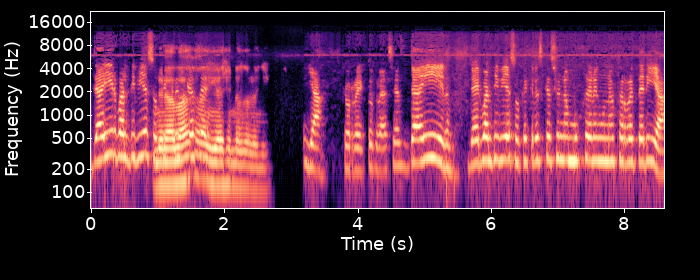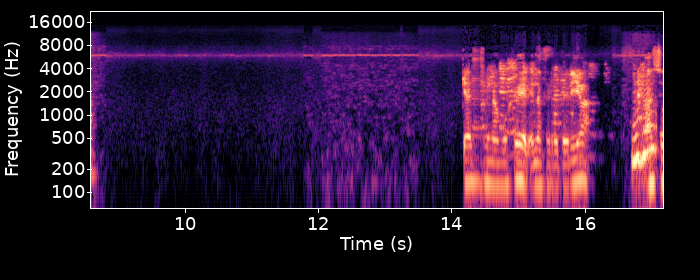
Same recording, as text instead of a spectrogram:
Jair Valdivieso, ¿qué crees que hace? y. Ya, correcto, gracias. Jair, Jair Valdivieso, ¿qué crees que hace una mujer en una ferretería? ¿Qué hace una mujer en la ferretería? Hace.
